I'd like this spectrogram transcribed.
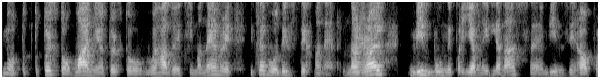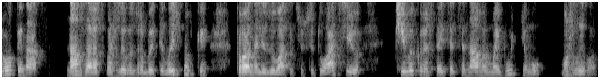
ну, тобто той, хто обманює, той, хто вигадує ці маневри, і це був один з цих маневрів. На жаль, він був неприємний для нас, він зіграв проти нас. Нам зараз важливо зробити висновки, проаналізувати цю ситуацію. Чи використається це нами в майбутньому? Можливо.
